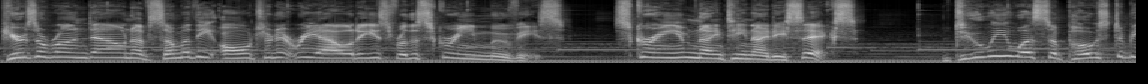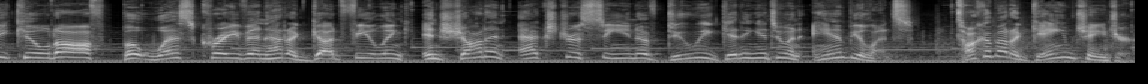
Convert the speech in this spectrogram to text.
Here's a rundown of some of the alternate realities for the Scream movies. Scream 1996. Dewey was supposed to be killed off, but Wes Craven had a gut feeling and shot an extra scene of Dewey getting into an ambulance. Talk about a game changer.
